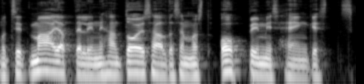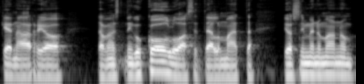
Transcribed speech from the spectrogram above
Mutta sitten mä ajattelin ihan toisaalta semmoista oppimishenkistä skenaarioa, tämmöistä niin kouluasetelmaa, että jos nimenomaan on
